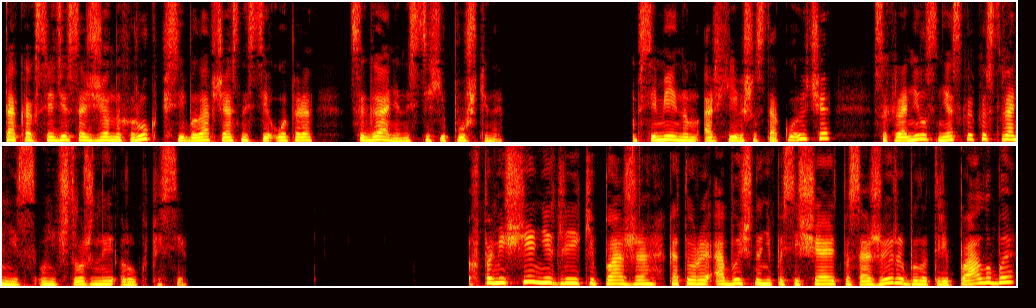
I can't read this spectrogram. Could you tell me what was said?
так как среди сожженных рукописей была в частности опера «Цыгане» на стихи Пушкина. В семейном архиве Шостаковича сохранилось несколько страниц уничтоженной рукописи. В помещении для экипажа, которое обычно не посещают пассажиры, было три палубы,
